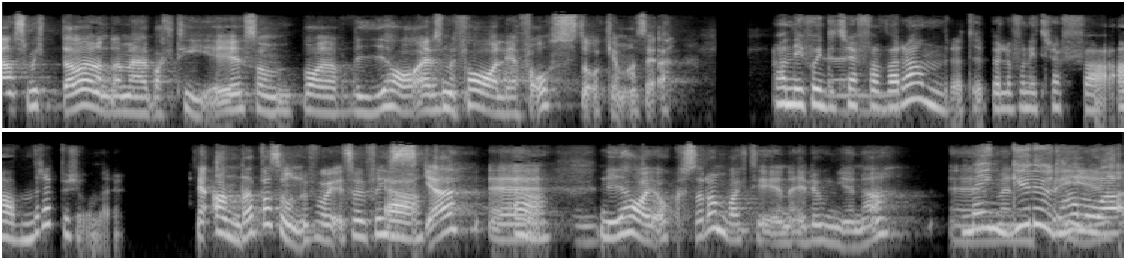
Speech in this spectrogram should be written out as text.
kan smitta varandra med bakterier som bara vi har, eller som är farliga för oss då kan man säga. Ja, ni får inte träffa Mm. varandra typ, eller får ni träffa andra personer? Ja, andra personer får, som är friska, eh, Ja. ni har ju också de bakterierna i lungorna. Eh, Men, gud, för er- hallå,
